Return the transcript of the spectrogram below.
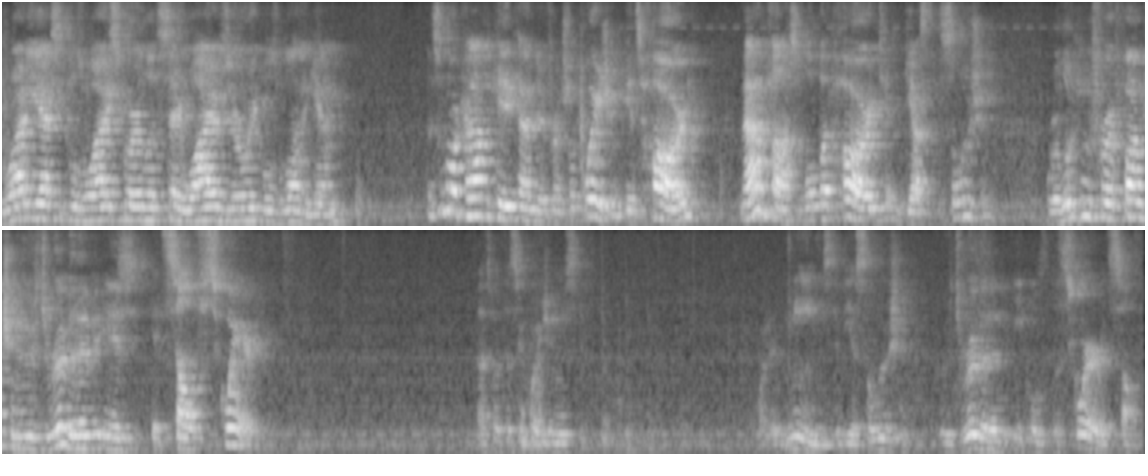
dy dx equals y squared, let's say y of 0 equals 1 again. It's a more complicated kind of differential equation. It's hard, not impossible, but hard to guess the solution. We're looking for a function whose derivative is itself squared. That's what this equation is, what it means to be a solution, whose derivative equals the square of itself.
